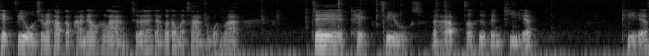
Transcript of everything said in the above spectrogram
text field ใช่ไหมครับ กับ panel ข้างล่าง ฉะนั้นอาจารย์ก็ต้องมาสร้างข้างบนว่า j text fields นะครับ ก็คือเป็น tf tf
